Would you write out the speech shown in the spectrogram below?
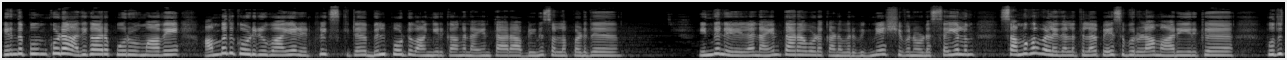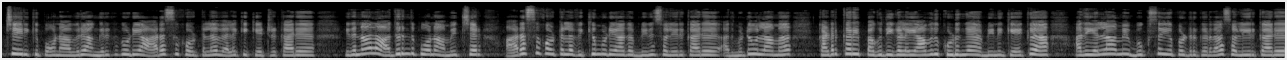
இருந்தப்பவும் கூட அதிகாரப்பூர்வமாவே ஐம்பது கோடி ரூபாயை நெட்ஃபிளிக்ஸ் கிட்ட பில் போட்டு வாங்கியிருக்காங்க நயன்தாரா அப்படின்னு சொல்லப்படுது. இந்த நிலையில நயன்தாராவோட கணவர் விக்னேஷ் சிவனோட செயலும் சமூக வலைதளத்துல பேசுபொருளா மாறி இருக்கு புதுச்சேரிக்கு போன அவரு அங்க இருக்கக்கூடிய அரசு ஹோட்டலை விலைக்கு கேட்டிருக்காரு. இதனால அதிர்ந்து போன அமைச்சர் அரசு ஹோட்டலை விற்க முடியாது அப்படின்னு சொல்லியிருக்காரு. அது மட்டும் இல்லாம கடற்கரை பகுதிகளையாவது கொடுங்க அப்படின்னு கேட்க அது எல்லாமே புக் செய்யப்பட்டிருக்கிறதா சொல்லியிருக்காரு.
